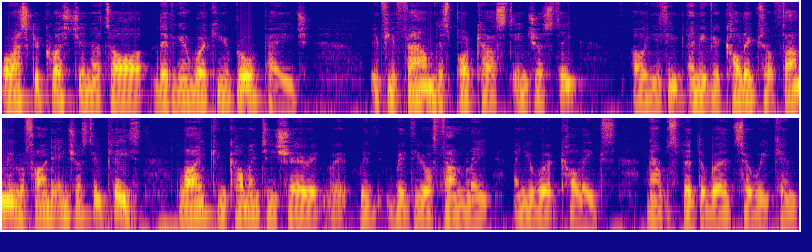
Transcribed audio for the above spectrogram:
or ask a question at our Living and Working Abroad page. If you found this podcast interesting, or you think any of your colleagues or family will find it interesting, please like and comment and share it with, with, with your family and your work colleagues and help spread the word so we can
